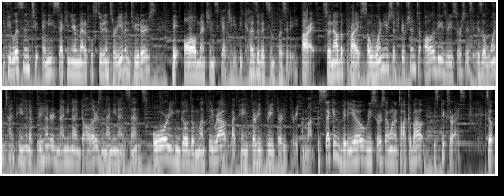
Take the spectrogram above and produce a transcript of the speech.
If you listen to any second year medical students or even tutors, they all mention Sketchy because of its simplicity. All right, so now the price. A one year subscription to all of these resources is a one time payment of $399.99, or you can go the monthly route by paying $33.33 a month. The second video resource I wanna talk about is Pixorize. So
